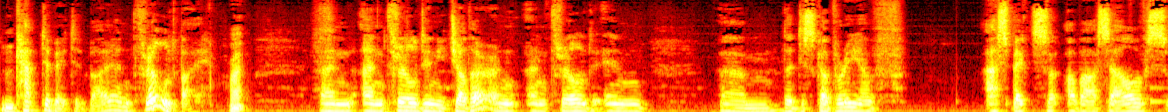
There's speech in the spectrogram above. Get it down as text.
hmm. captivated by and thrilled by. Right. And, and thrilled in each other and, and thrilled in um, the discovery of aspects of ourselves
